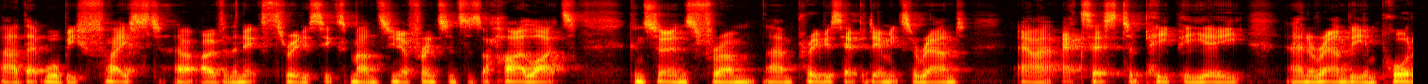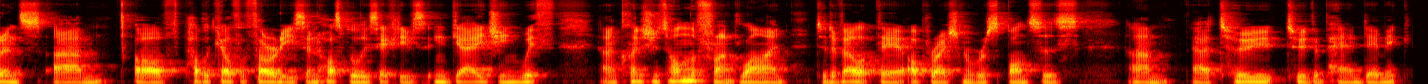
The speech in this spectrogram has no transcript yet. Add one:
uh, that will be faced uh, over the next three to six months. You know, for instance, as it highlights concerns from um, previous epidemics around uh, access to PPE and around the importance um, of public health authorities and hospital executives engaging with um, clinicians on the front line to develop their operational responses. Um, uh, to to the pandemic,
